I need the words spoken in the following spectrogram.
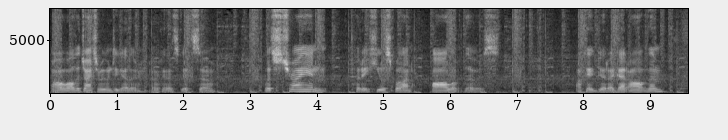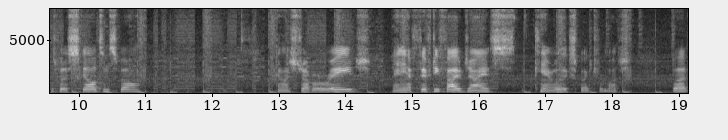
Oh, all the giants are moving together. Okay, that's good. So, let's try and put a heal spell on all of those. Okay, good. I got all of them. Let's put a skeleton spell. And let's drop a rage. And yeah, 55 giants. Can't really expect for much. But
